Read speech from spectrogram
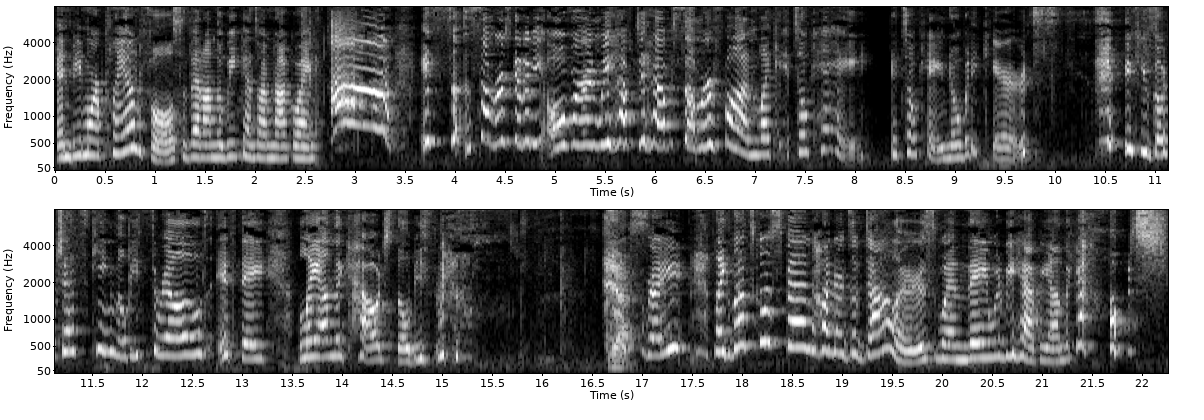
and be more planful so that on the weekends I'm not going, "Ah, it's summer's going to be over and we have to have summer fun." Like it's okay. It's okay. Nobody cares. If you go jet skiing, they'll be thrilled. If they lay on the couch, they'll be thrilled. Yes. Right? Like, let's go spend hundreds of dollars when they would be happy on the couch.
